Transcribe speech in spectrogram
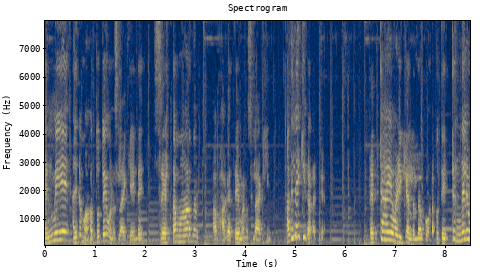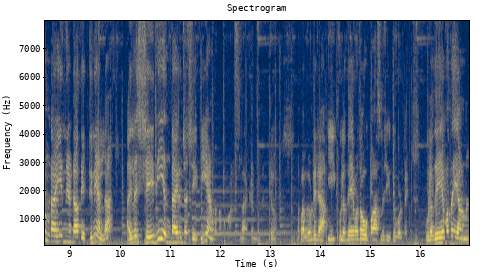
നന്മയെ അതിന്റെ മഹത്വത്തെ മനസ്സിലാക്കി അതിന്റെ ശ്രേഷ്ഠമാർന്ന ആ ഭാഗത്തെ മനസ്സിലാക്കി അതിലേക്ക് കടക്കുക. തെറ്റായ വഴിക്കല്ലല്ലോ പോകേണ്ടത്. അപ്പൊ തെറ്റ് ഇന്നലെ ഉണ്ടായി എന്നിട്ട് ആ തെറ്റിനെ അല്ല അതിലെ ശരി എന്തായാലും വെച്ചാൽ ശരിയാണ് നമ്മൾ മനസ്സിലാക്കേണ്ടത് കേട്ടോ അപ്പൊ അതുകൊണ്ട് ഈ കുലദേവത ഉപാസന ചെയ്തുകൊണ്ട് കുലദേവതയാണ്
